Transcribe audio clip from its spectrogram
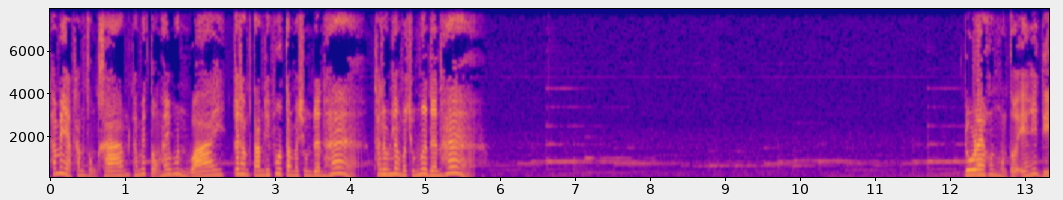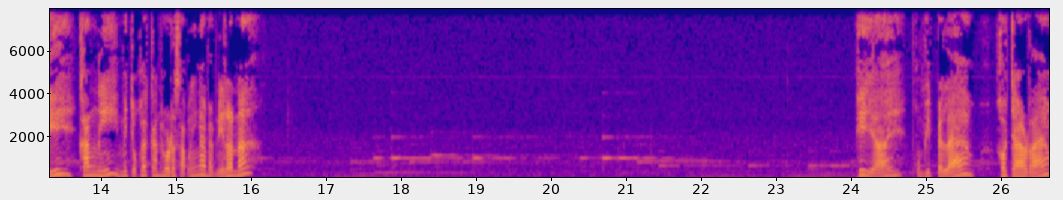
ถ้าไม่อยากทำสงครามทำให้ตงให้วุ่นวาย ก็ทำตามที่พูดตามประชุมเดือนห้า ถ้ารู้เรื่องประชุมเมื่อเดือนห้าดูแลคนของตัวเองให้ดี ครั้งนี้ไม่จบแค่การโทรศัพท์ง่ายๆแบบนี้แล้วนะ พี่ใหญ่ผมผิดไปแล้ว เข้าใจแล้ว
